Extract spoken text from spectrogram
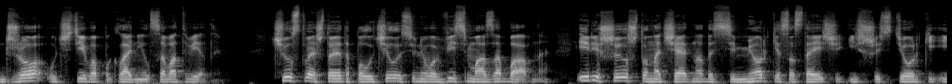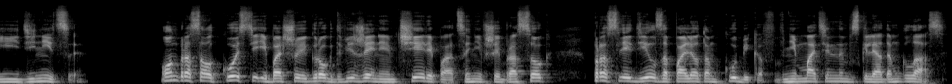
Джо учтиво поклонился в ответ – чувствуя, что это получилось у него весьма забавно, и решил, что начать надо с семерки, состоящей из шестерки и единицы. Он бросал кости, и большой игрок движением черепа, оценивший бросок, проследил за полетом кубиков внимательным взглядом глаз,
